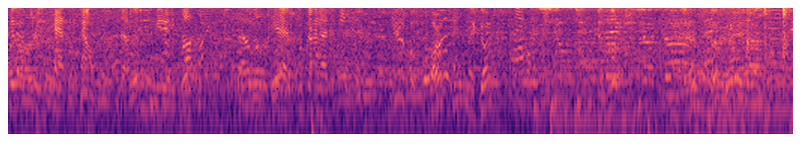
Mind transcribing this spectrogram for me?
do it through the Cancer Council. It's our community partner. So we'll, yeah, we'll donate it to them. Beautiful. All right, thanks, guys. Look.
